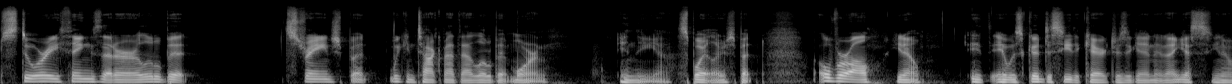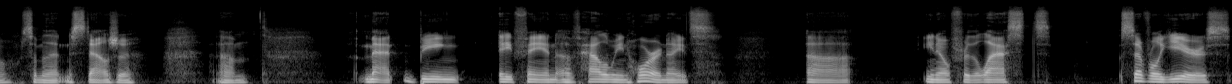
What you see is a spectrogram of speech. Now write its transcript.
story things that are a little bit strange, but we can talk about that a little bit more in, in the uh, spoilers. But overall, you know, it it was good to see the characters again, and I guess you know some of that nostalgia. Um, Matt being a fan of Halloween Horror Nights, uh, you know, for the last several years,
